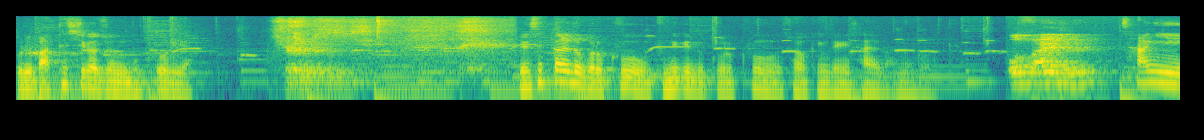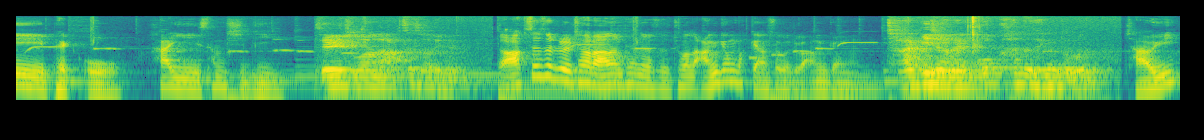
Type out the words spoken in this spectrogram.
우리 마태 씨가 준 목도리야 그 색깔도 그렇고 분위기도 그렇고 저 굉장히 잘 맞는 것 같아요 옷 사이즈는? 상의 105 하의 32 제일 좋아하는 액세서리는? 액세서리를 잘 아는 편이어서 저는 안경밖에 안 써가지고 안경 자기 전에 꼭 하는 행동은? 자위?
